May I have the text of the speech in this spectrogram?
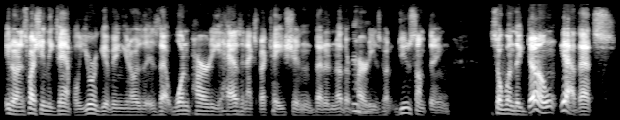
you know, and especially in the example you were giving, you know, is, is that one party has an expectation that another Mhm. party is going to do something. So when they don't, yeah, that's,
